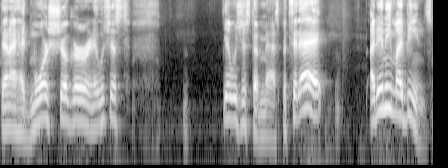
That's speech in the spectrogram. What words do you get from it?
then I had more sugar, and it was just it was just a mess. But today, I didn't eat my beans.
